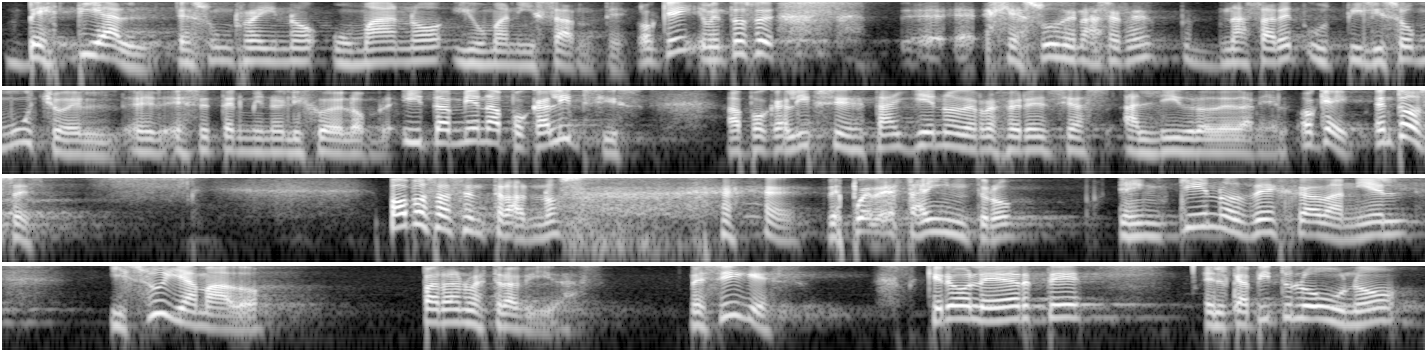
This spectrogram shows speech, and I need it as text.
bestial, es un reino humano y humanizante. ¿ok? Entonces, eh, Jesús de Nazaret, Nazaret utilizó mucho ese término, el Hijo del Hombre. Y también Apocalipsis. Apocalipsis está lleno de referencias al libro de Daniel. Ok, entonces, vamos a centrarnos, después de esta intro, en qué nos deja Daniel y su llamado para nuestras vidas. ¿Me sigues? Quiero leerte el capítulo 1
